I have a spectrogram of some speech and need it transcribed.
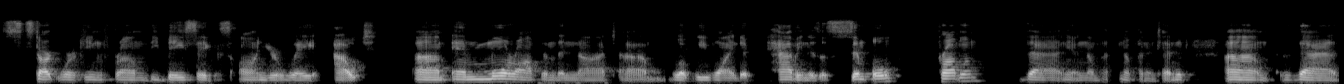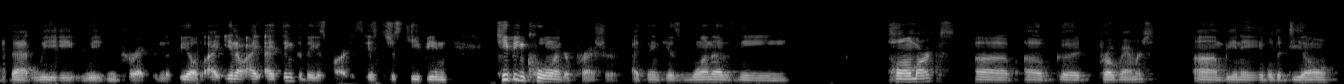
Start working from the basics on your way out um, and more often than not, um, what we wind up having is a simple problem that, you know, no, no pun intended, um, that that we we can correct in the field. I, you know, I, I think the biggest part is, is just keeping keeping cool under pressure. I think is one of the hallmarks of of good programmers, um, being able to deal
